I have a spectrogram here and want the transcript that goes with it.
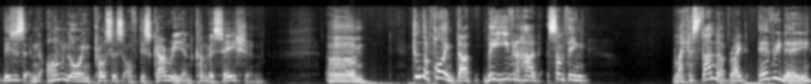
This is an ongoing process of discovery and conversation, um, to the point that they even had something like a stand-up. Right, every day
